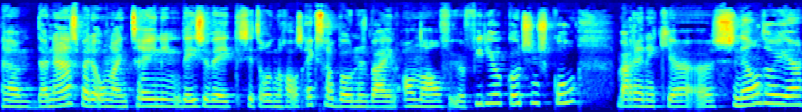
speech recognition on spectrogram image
Um, daarnaast bij de online training deze week zit er ook nog als extra bonus bij een anderhalf uur video coaching school. Waarin ik je uh, snel door je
